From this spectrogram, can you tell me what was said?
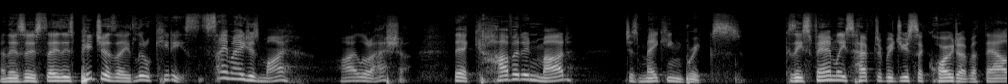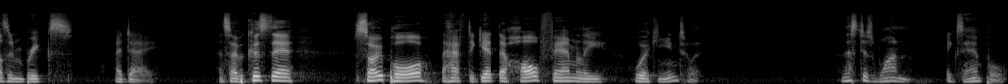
And there's, this, there's these pictures of these little kitties, same age as my, my little Asher. They're covered in mud, just making bricks. Because these families have to produce a quota of a thousand bricks a day. And so, because they're so poor, they have to get their whole family working into it. And that's just one example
